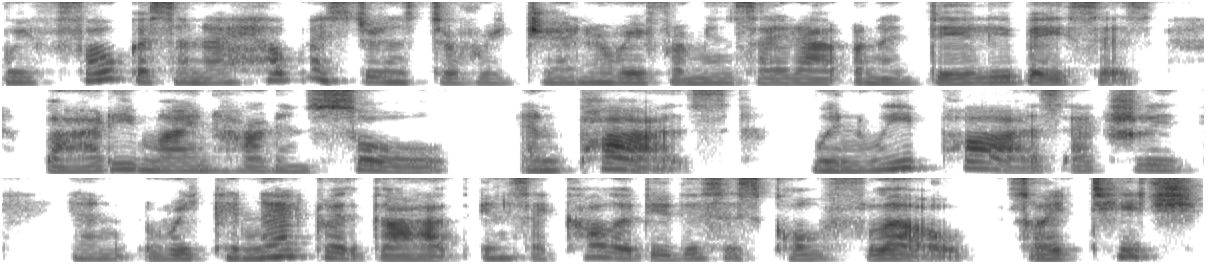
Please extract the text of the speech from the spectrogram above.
we focus and I help my students to regenerate from inside out on a daily basis body, mind, heart, and soul, and pause. When we pause, actually, and reconnect with God in psychology, this is called flow. So I teach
